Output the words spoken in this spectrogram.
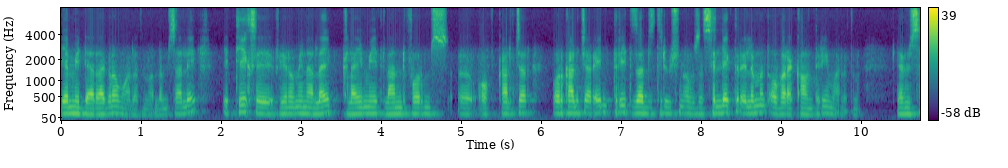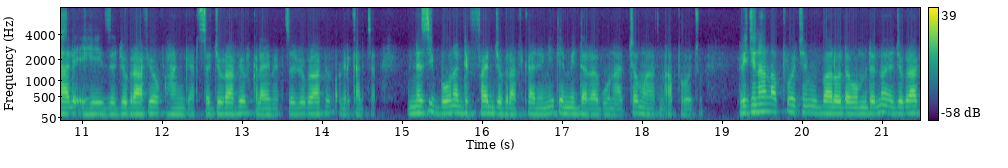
የሚደረግ ነው ማለት ነው። ለምሳሌ it takes phenomena like climate landforms of culture or culture and treat the distribution of the selected element over country ማለት ነው። ለምሳሌ ይሄ the geography of hunger፣ the geography of climate፣ the geography of agriculture እነዚህ በሆነ define geographical unit የሚደረጉ ናቸው ማለት ነው approach ኡ። regional approach የሚባለው ደግሞ ምንድነው? የጂኦግራፊ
